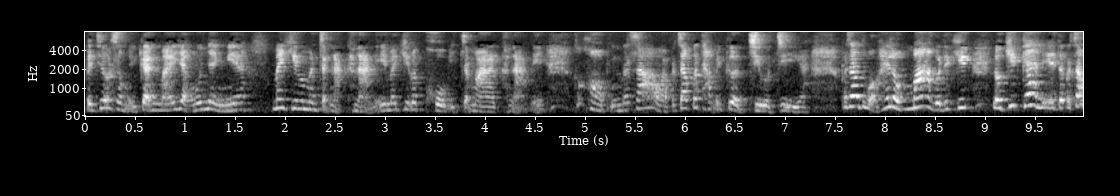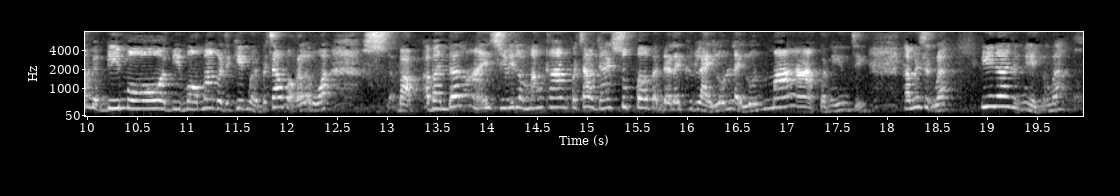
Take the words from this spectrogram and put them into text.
ไปเที่ยวสมุยกันไหมอย่างนู้นอย่างเงี้ยไม่คิดว่ามันจะหนักขนาดนี้ไม่คิดว่าโควิดจะมาขนาดนี้ ก็ขอบคุณพระเจ้าอะพระเจ้าก็ทำให้เกิด GOG ไงพระเจ้าจะบอกให้เรามากกว่าที่คิด เราคิดแค่นี้แต่พระเจ้าแบบ be more be more มากกว่าจะคิดเหมือนพระเจ้าบอกเราว่าแบบ abundant life ชีวิตเรามั่งคั่งพระเจ้าจะให้ super abundant life คือไหลล้นไหลล้นมากกว่านี้จริงๆทำให้รู้สึกว่าพี่น่าจะเห็นว่าโห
